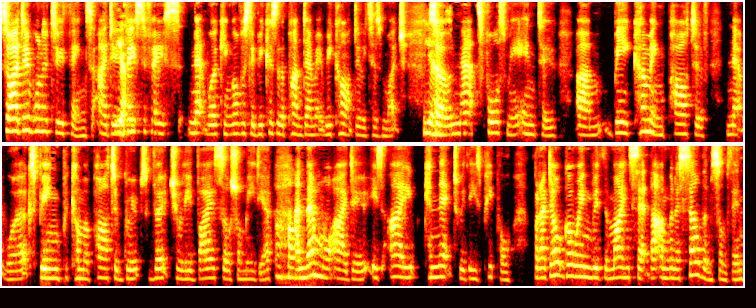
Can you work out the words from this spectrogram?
so I do one or two things. I do face to face networking, obviously, because of the pandemic, we can't do it as much. Yes. So that's forced me into um, becoming part of networks, being become a part of groups virtually via social media. Uh-huh. And then what I do is I connect with these people but I don't go in with the mindset that I'm going to sell them something.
